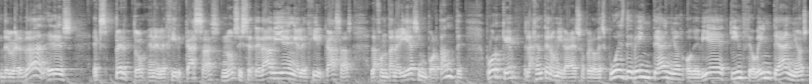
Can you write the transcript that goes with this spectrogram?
de verdad eres experto en elegir casas, ¿no? Si se te da bien elegir casas, la fontanería es importante, porque la gente no mira eso, pero después de 20 años, o de 10, 15 o 20 años,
